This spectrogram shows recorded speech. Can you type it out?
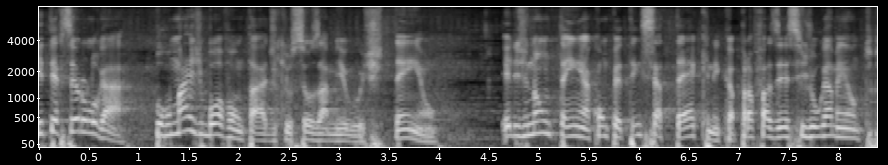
E terceiro lugar, por mais boa vontade que os seus amigos tenham, eles não têm a competência técnica para fazer esse julgamento.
